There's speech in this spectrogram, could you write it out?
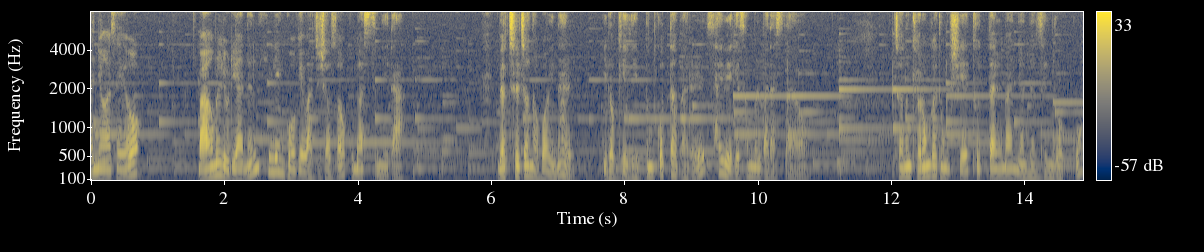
안녕하세요. 마음을 요리하는 힐링 부엌에 와주셔서 고맙습니다. 며칠 전 어버이날 이렇게 예쁜 꽃다발을 사위에게 선물 받았어요. 저는 결혼과 동시에 두 딸만 연년생으로었고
